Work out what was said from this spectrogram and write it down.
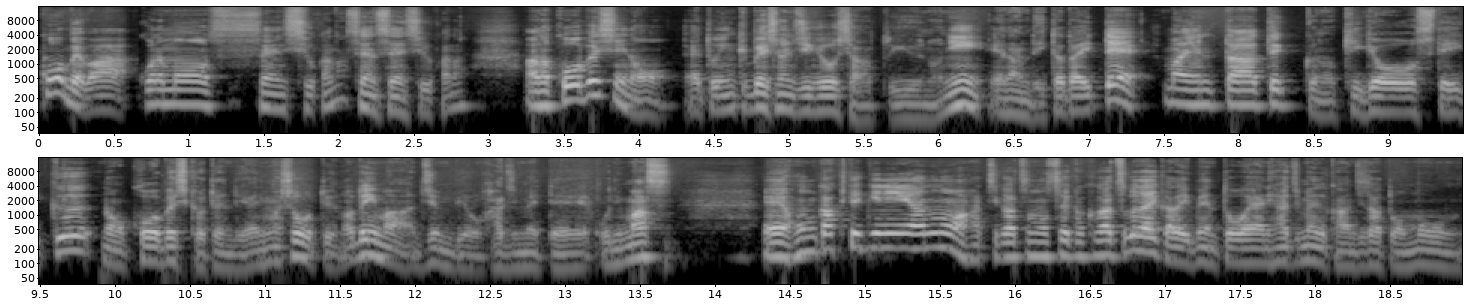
神戸は、これも先週かな？先々週かな？あの、神戸市の、えっと、インキュベーション事業者というのに選んでいただいて、まあ、エンターテックの起業をしていくのを神戸市拠点でやりましょうというので、今、準備を始めております。えー、本格的にやるのは8月の末9月ぐらいからイベントをやり始める感じだと思う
